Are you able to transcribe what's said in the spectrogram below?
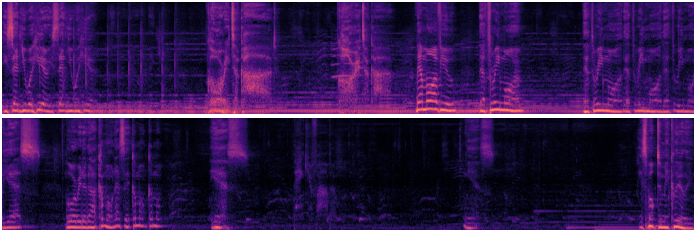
He said you were here. He said you were here. Glory to God. Glory to God. There are more of you. There are three more. There are three more. There are three more. There are three more. Yes. Glory to God. Come on. That's it. Come on. Come on. Yes. Thank you, Father. Yes. He spoke to me clearly.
